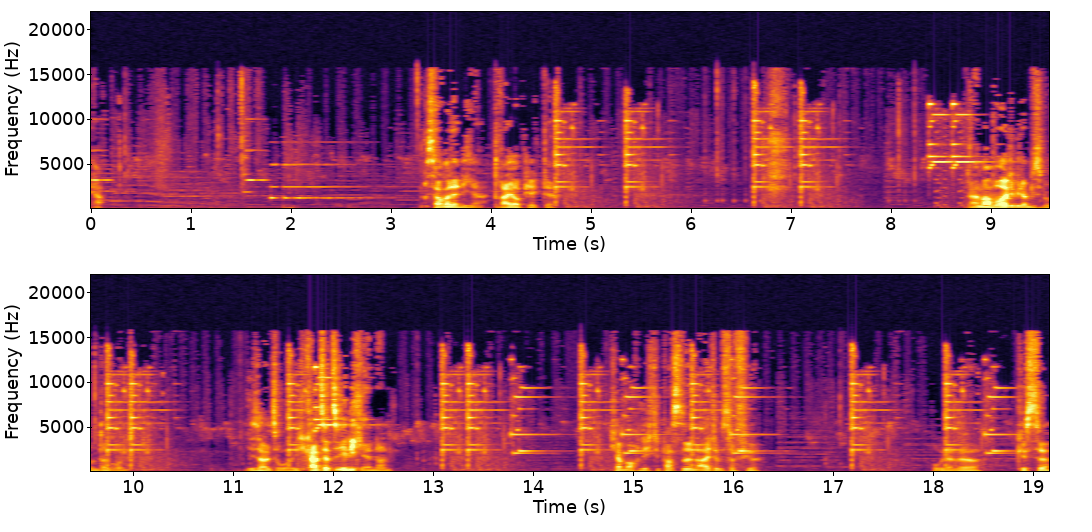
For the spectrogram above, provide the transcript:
Ja. Was haben wir denn hier? Drei Objekte. Dann machen wir heute wieder ein bisschen Untergrund. Ist halt so. Ich kann es jetzt eh nicht ändern. Ich habe auch nicht die passenden Items dafür. Oh, wieder eine Kiste.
